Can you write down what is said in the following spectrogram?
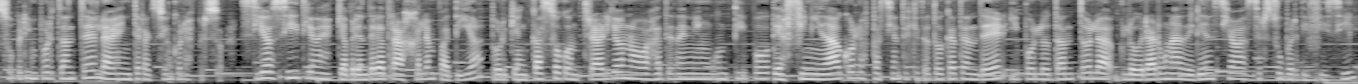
Súper importante la interacción con las personas. Sí o sí tienes que aprender a trabajar la empatía, porque en caso contrario no vas a tener ningún tipo de afinidad con los pacientes que te toca atender y por lo tanto lograr una adherencia va a ser súper difícil.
